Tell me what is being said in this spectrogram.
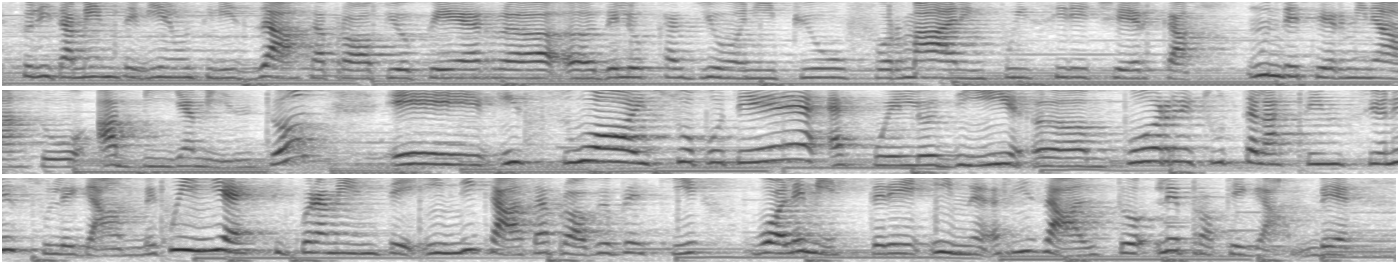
solitamente viene utilizzata proprio per uh, delle occasioni più formali in cui si ricerca un determinato abbigliamento e il suo, il suo potere è quello di uh, porre tutta l'attenzione sulle gambe, quindi è sicuramente indicata proprio per chi vuole mettere in risalto le proprie gambe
